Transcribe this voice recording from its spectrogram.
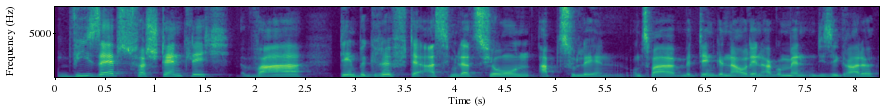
wie selbstverständlich war, den Begriff der Assimilation abzulehnen. Und zwar mit den genau den Argumenten, die Sie gerade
